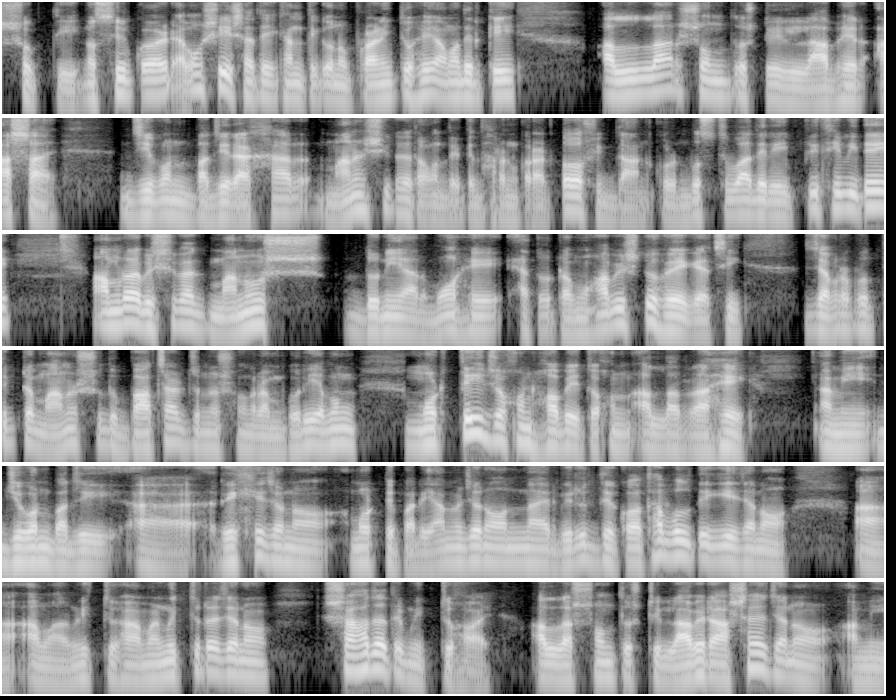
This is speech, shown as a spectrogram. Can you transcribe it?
শক্তি নসিব করেন এবং সেই সাথে এখান থেকে অনুপ্রাণিত হয়ে আমাদেরকে আল্লাহর সন্তুষ্টির লাভের আশায় জীবন বাজি রাখার মানসিকতা আমাদেরকে ধারণ করার তৌফিক দান করুন। বস্তুবাদের এই পৃথিবীতে আমরা বেশিরভাগ মানুষ দুনিয়ার মোহে এতটা মহাবিষ্ট হয়ে গেছি যে আমরা প্রত্যেকটা মানুষ শুধু বাঁচার জন্য সংগ্রাম করি এবং মরতেই যখন হবে তখন আল্লাহর রাহে আমি জীবনবাজি আহ, রেখে যেন মরতে পারি আমি যেন অন্যায়ের বিরুদ্ধে কথা বলতে গিয়ে যেন আমার মৃত্যু হয় আমার মৃত্যুটা যেন শাহাদাতের মৃত্যু হয়। আল্লাহর সন্তুষ্টি লাভের আশায় যেন আমি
